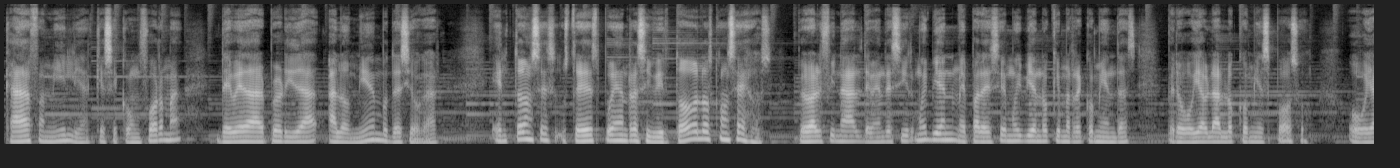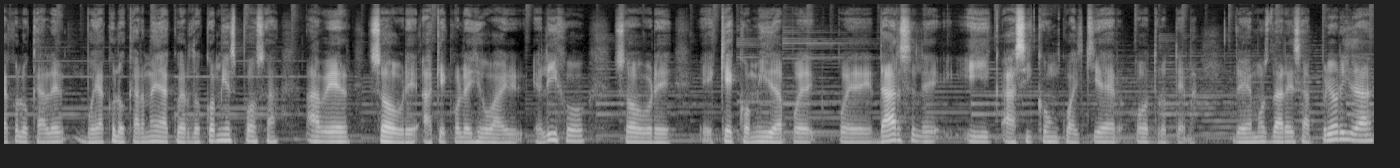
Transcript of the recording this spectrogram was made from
cada familia que se conforma debe dar prioridad a los miembros de ese hogar. Entonces ustedes pueden recibir todos los consejos, pero al final deben decir, muy bien, me parece muy bien lo que me recomiendas, pero voy a hablarlo con mi esposo o voy a, colocarle, voy a colocarme de acuerdo con mi esposa a ver sobre a qué colegio va a ir el hijo, sobre eh, qué comida puede, puede dársele y así con cualquier otro tema. Debemos dar esa prioridad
